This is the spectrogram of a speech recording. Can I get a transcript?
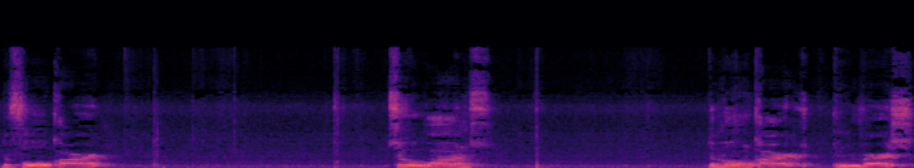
the Fool card, Two of Wands, the Moon card in reverse,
